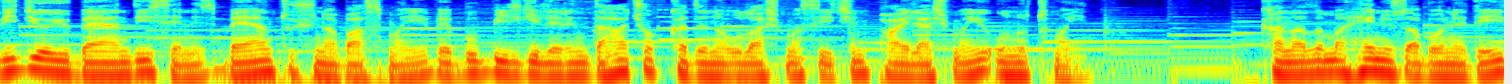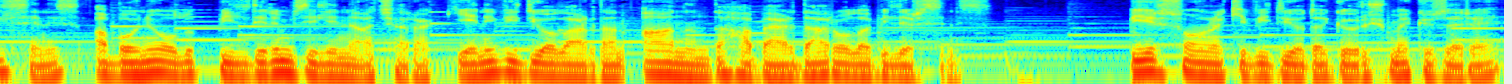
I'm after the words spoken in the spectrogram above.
Videoyu beğendiyseniz beğen tuşuna basmayı ve bu bilgilerin daha çok kadına ulaşması için paylaşmayı unutmayın. Kanalıma henüz abone değilseniz abone olup bildirim zilini açarak yeni videolardan anında haberdar olabilirsiniz. Bir sonraki videoda görüşmek üzere,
